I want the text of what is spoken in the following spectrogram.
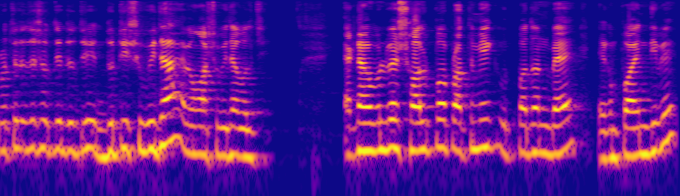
প্রচলিত শক্তির দুটি দুটি সুবিধা এবং অসুবিধা বলছি। এক নম্বর বলবে, স্বল্প প্রাথমিক উৎপাদন ব্যয়, এরকম পয়েন্ট দিবে,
